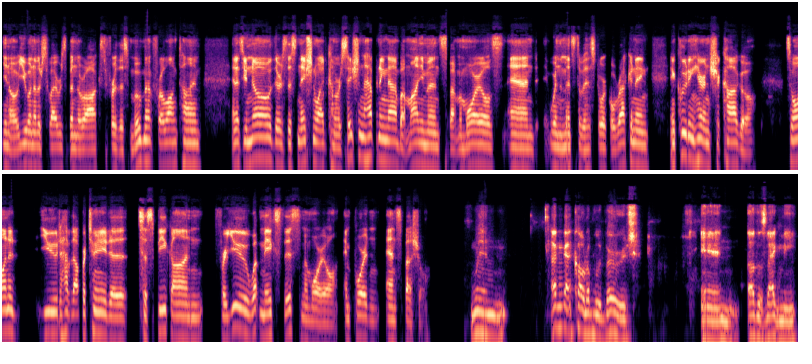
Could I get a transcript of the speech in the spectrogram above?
you know, you and other survivors have been the rocks for this movement for a long time. And as you know, there's this nationwide conversation happening now about monuments, about memorials, and we're in the midst of a historical reckoning, including here in Chicago. So I wanted you to have the opportunity to, to speak on, for you, what makes this memorial important and special. When I got caught up with Burge and others like me,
